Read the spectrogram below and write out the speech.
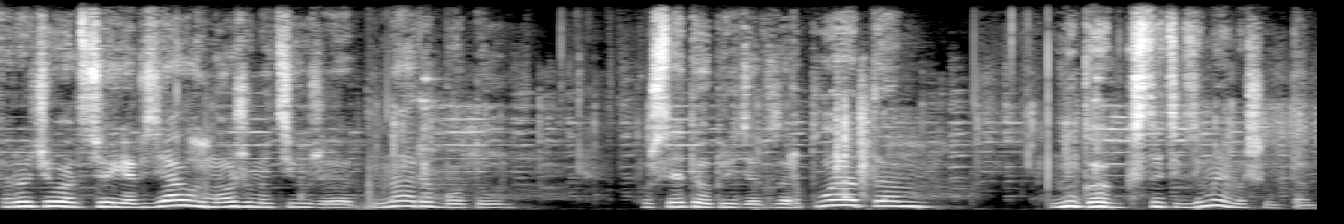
Короче, вот все я взял, можем идти уже на работу. После этого придет зарплата. Ну, как, кстати, где моя машина там?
